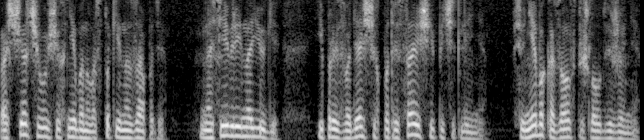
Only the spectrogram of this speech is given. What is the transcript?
расчерчивающих небо на востоке и на западе, на севере и на юге, и производящих потрясающее впечатление. Все небо, казалось, пришло в движение.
